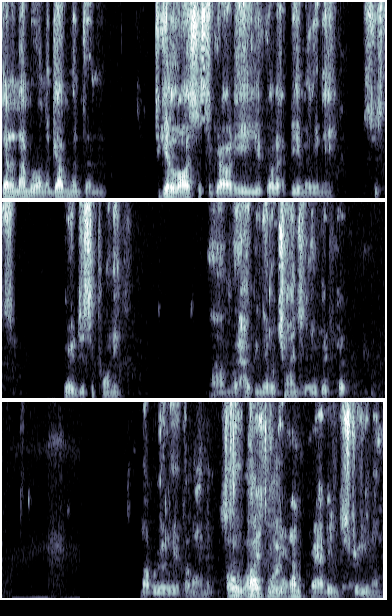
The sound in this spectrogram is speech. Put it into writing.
done a number on the government, and to get a license to grow it here, you've got to be a millionaire. It's just very disappointing. Um, we're hoping that'll change a little bit, but not really at the moment. Still oh, basically an underground industry, you know.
